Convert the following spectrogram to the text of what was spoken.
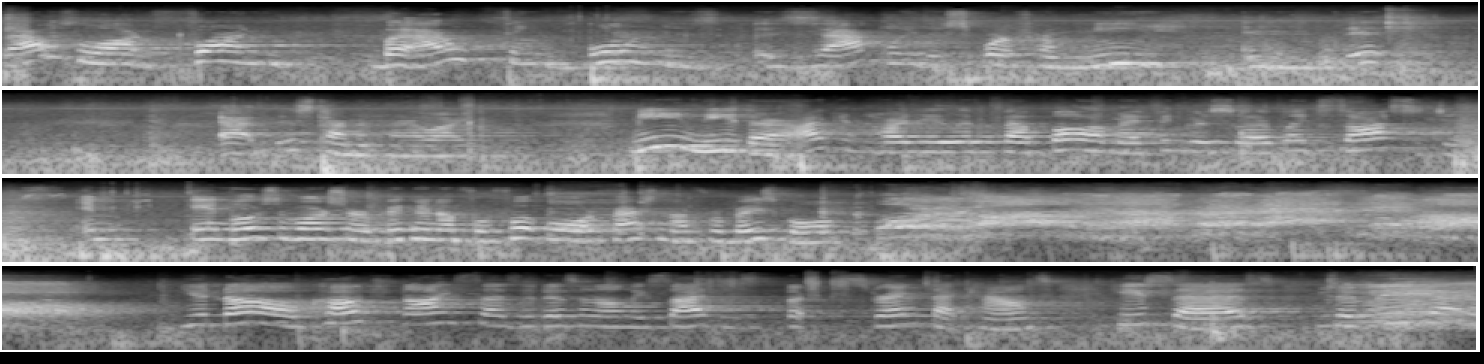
That was a lot of fun, but I don't think bowling is exactly the sport for me in this at this time in my life. Me neither. I can hardly lift that ball on my fingers, so I like sausages. And, and most of us are big enough for football or fast enough for baseball. Or tall enough for basketball. You know, Coach Knight says it isn't only size and strength that counts. He says to be.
